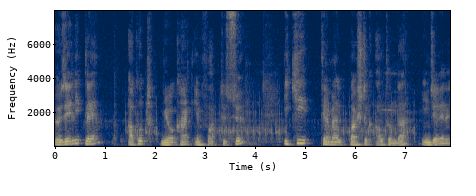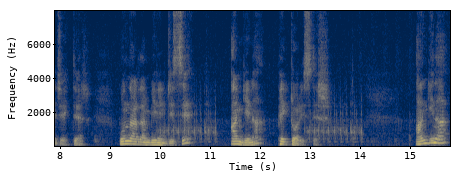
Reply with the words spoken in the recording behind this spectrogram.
Özellikle akut miyokard infarktüsü iki temel başlık altında incelenecektir. Bunlardan birincisi angina pectoris'tir. Angina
